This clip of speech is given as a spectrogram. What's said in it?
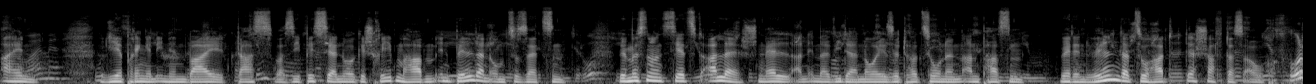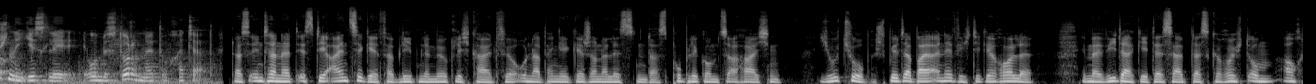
ein. Wir bringen ihnen bei, das, was sie bisher nur geschrieben haben, in Bildern umzusetzen. Wir müssen uns jetzt alle schnell an immer wieder neue Situationen anpassen. Wer den Willen dazu hat, der schafft das auch. Das Internet ist die einzige verbliebene Möglichkeit für unabhängige Journalisten, das Publikum zu erreichen. YouTube spielt dabei eine wichtige Rolle. Immer wieder geht deshalb das Gerücht um, auch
